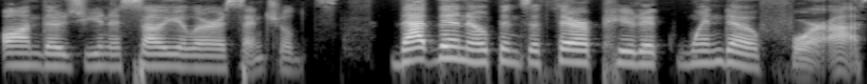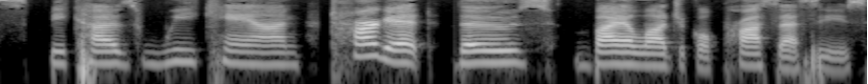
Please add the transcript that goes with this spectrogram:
on those unicellular essentials. That then opens a therapeutic window for us because we can target those biological processes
